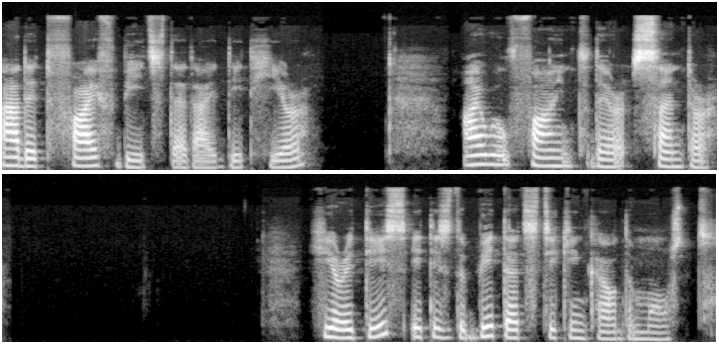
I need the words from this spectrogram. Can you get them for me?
added, 5 beads that I did here I will find their center. Here it is. It is the bead that's sticking out the most.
